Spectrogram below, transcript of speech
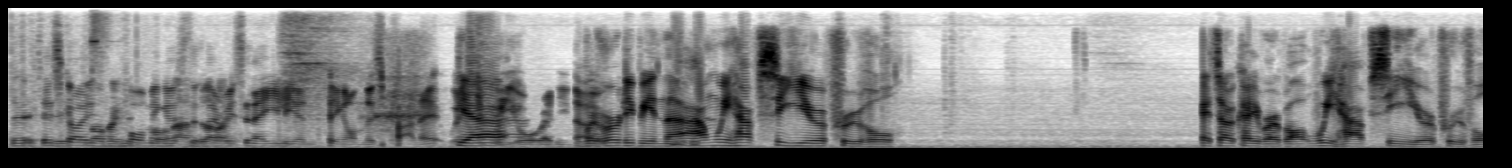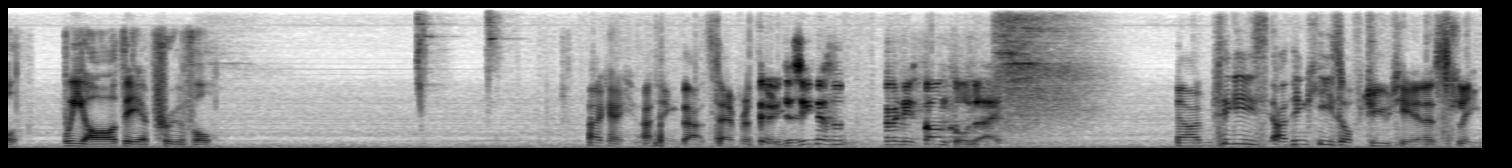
This guy's informing us that there is an alien thing on this planet, which Yeah, we already know. We've already been there, and we have CU approval. It's okay, robot. We have CU approval. We are the approval. Okay, I think that's Dude, everything. does he just live in his bunk all day? No, I think he's. I think he's off duty and asleep.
